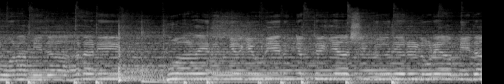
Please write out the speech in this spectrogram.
원합니다. 하나님 부활의 능력이 우리의 능력 되게 하신 그 은혜를 노래합니다.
